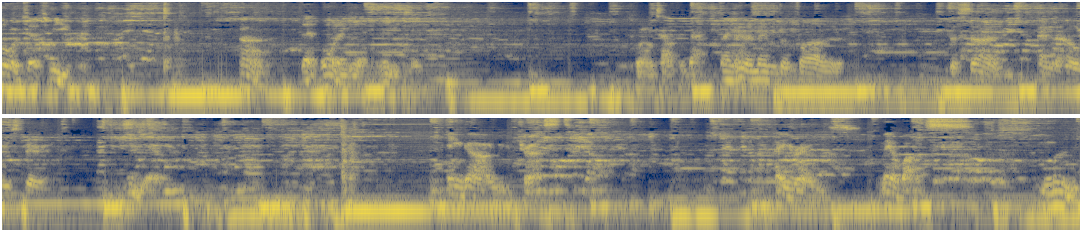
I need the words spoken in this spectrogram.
Lord, touch me. Uh, that music. That's what I'm talking about. Thank you In the name of the Father, the Son, and the Holy Spirit. Yeah. In God we trust. Pay raise, mailbox, moves,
